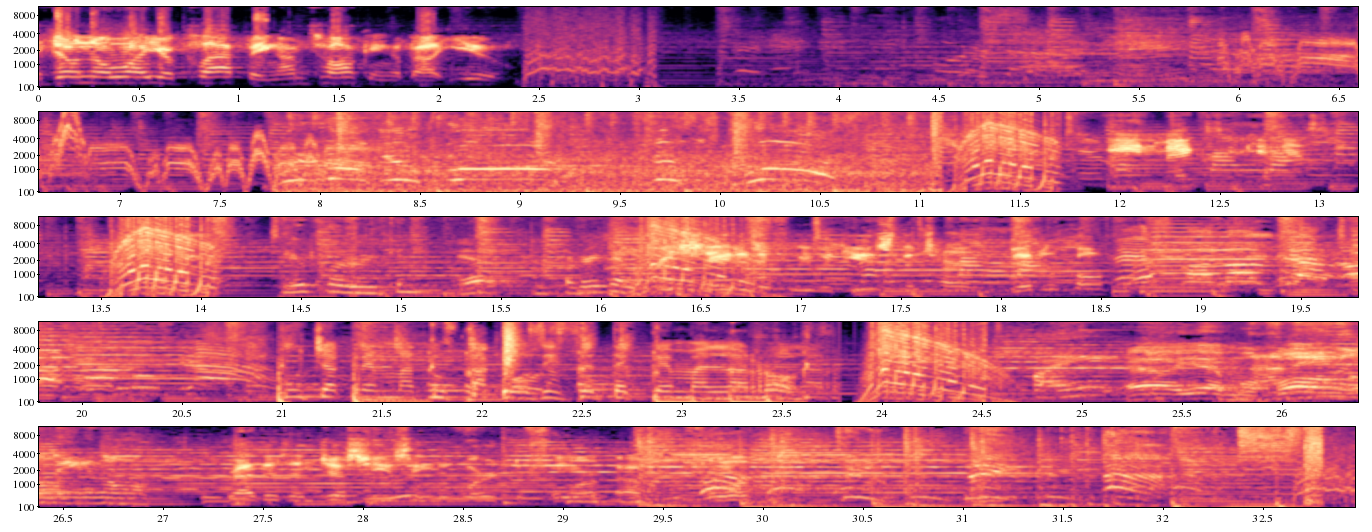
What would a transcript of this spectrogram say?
I don't know why you're clapping. I'm talking about you. In Mexican. You're Puerto Rican? Yeah, I'm Puerto Rican. Appreciate it if we would use the term biblical. Mucha crema tus tacos y se te quema el arroz. Hell yeah, mofongo. Rather than just using the word deform, uh, reform.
